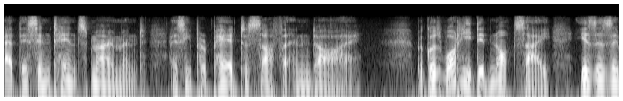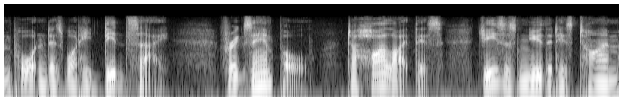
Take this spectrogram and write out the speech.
at this intense moment as he prepared to suffer and die because what he did not say is as important as what he did say. For example, to highlight this, Jesus knew that his time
